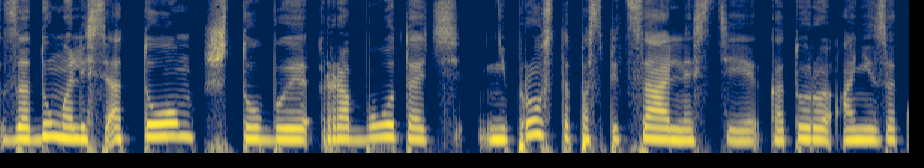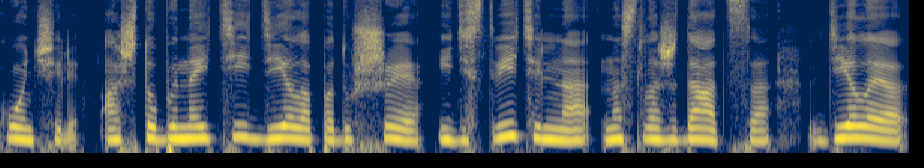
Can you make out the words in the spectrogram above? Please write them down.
задумались о том, чтобы работать не просто по специальности, которую они закончили, а чтобы найти дело по душе и действительно наслаждаться, делая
